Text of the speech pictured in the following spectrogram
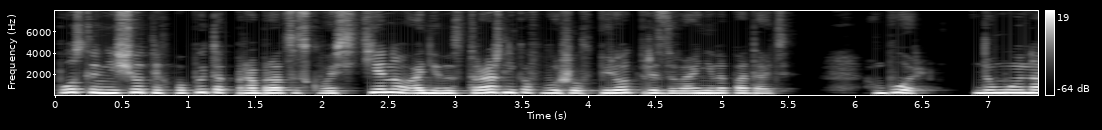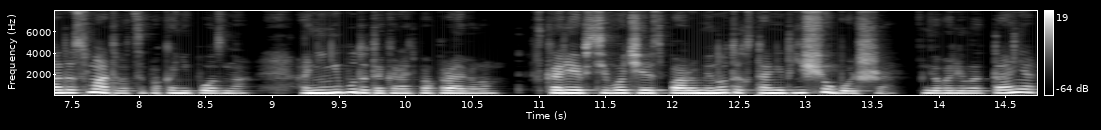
После несчетных попыток пробраться сквозь стену, один из стражников вышел вперед, призывая не нападать. «Борь, думаю, надо сматываться, пока не поздно. Они не будут играть по правилам. Скорее всего, через пару минут их станет еще больше», — говорила Таня,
